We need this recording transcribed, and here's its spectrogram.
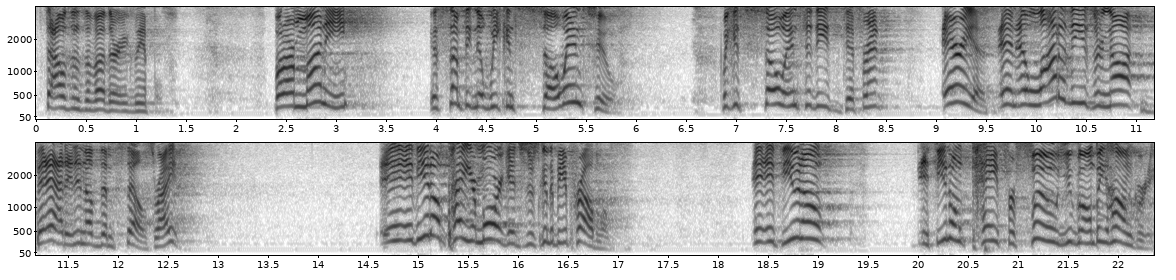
thousands of other examples. But our money is something that we can sow into. We can sow into these different areas. And a lot of these are not bad in and of themselves, right? If you don't pay your mortgage, there's gonna be a problem. If you don't, if you don't pay for food, you're gonna be hungry.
